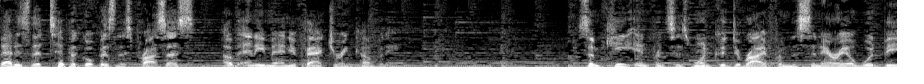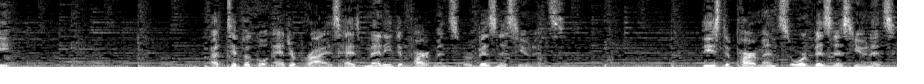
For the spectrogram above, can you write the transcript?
That is the typical business process of any manufacturing company. Some key inferences one could derive from the scenario would be a typical enterprise has many departments or business units. These departments or business units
